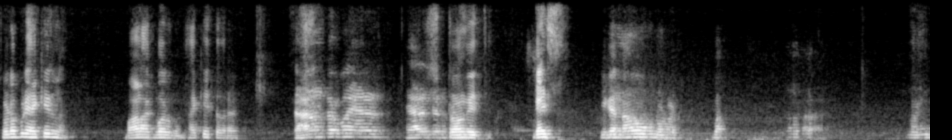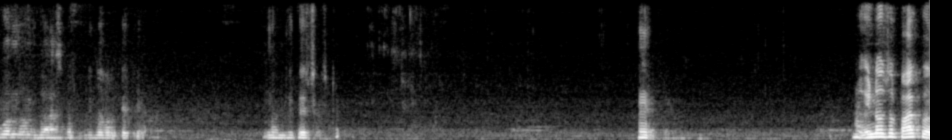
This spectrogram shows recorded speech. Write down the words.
ಸೋಡಾ ಪುಡಿ ಹಾಕಿರಲ್ಲ ಭಾಳ ಹಾಕ್ಬಾರ್ದು. ಹಾಕೈತಿ ಅದ್ರ ಸಾನನ್ ಕರ್ಕೊಂಡ್ ಯಾರ ಯಾರ ಸ್ಟ್ರಾಂಗ್ ಐತಿ. ಗೈಸ್ ಈಗ ನಾವು ನೋಡೋಣ. ಬಾ. ನಮಗೊಂದು ಒಂದು ಗ್ಲಾಸ್ ಇದು ಬರ್ತೈತಿ. ನಮ್ದು ಅಷ್ಟೇ. ಹ್ಞೂ ಇನ್ನೊಂದು ಸ್ವಲ್ಪ ಹಾಕು,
